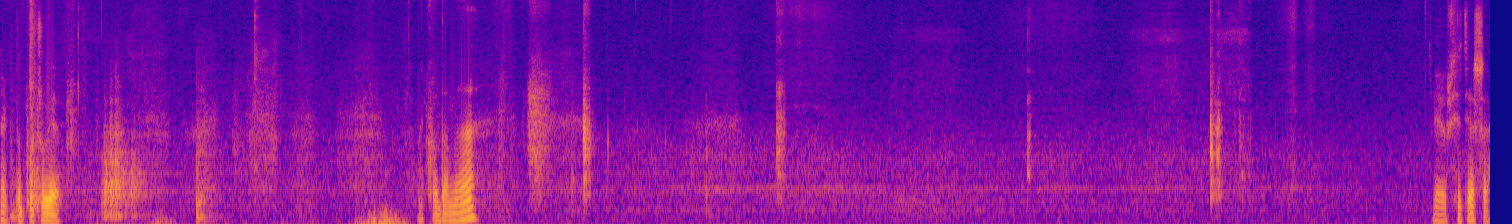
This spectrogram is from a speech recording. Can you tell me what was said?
Jak to poczuje. Nakładamy. Ja już się cieszę.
